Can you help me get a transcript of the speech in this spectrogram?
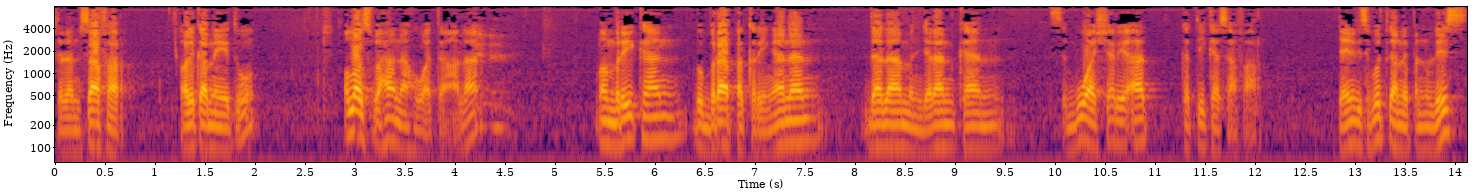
dalam safar oleh karena itu Allah Subhanahu wa taala memberikan beberapa keringanan dalam menjalankan sebuah syariat ketika safar. Dan ini disebutkan oleh penulis.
